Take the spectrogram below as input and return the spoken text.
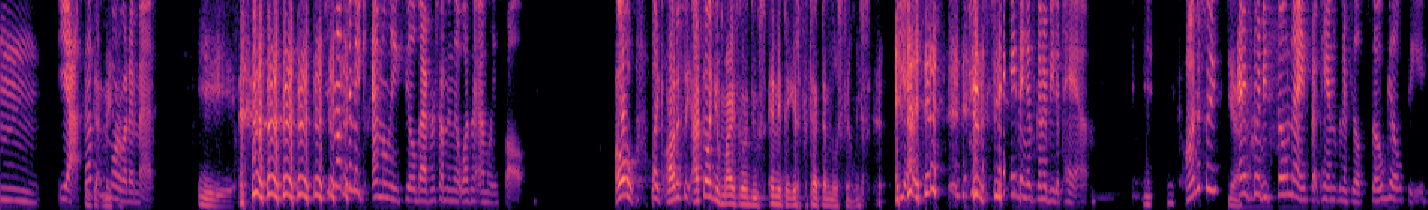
Mm, yeah, that's that more what I meant. Yeah. She's not gonna make Emily feel bad for something that wasn't Emily's fault. Oh, like honestly, I feel like if Maya's gonna do anything, it's protect Emily's feelings. Yeah. If anything, it's gonna be to Pam. honestly, yeah, And it's gonna be so nice that Pam's gonna feel so guilty.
